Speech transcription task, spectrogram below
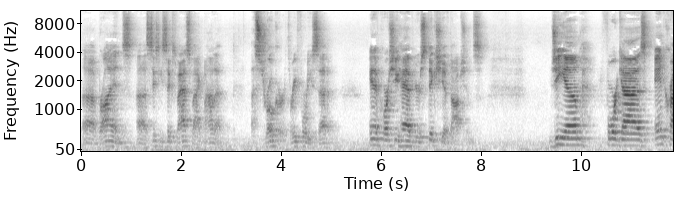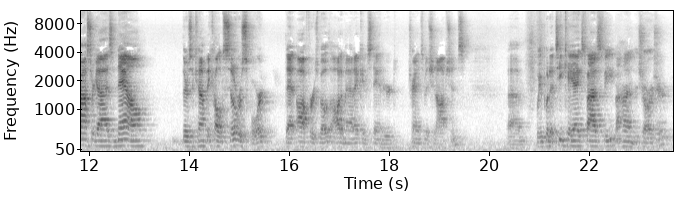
uh, Brian's uh, 66 fastback behind a, a stroker 347. And of course you have your stick shift options. GM, Ford guys, and Chrysler guys, now there's a company called Silver Sport that offers both automatic and standard transmission options. Um, we put a TKX 5-speed behind the Charger,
